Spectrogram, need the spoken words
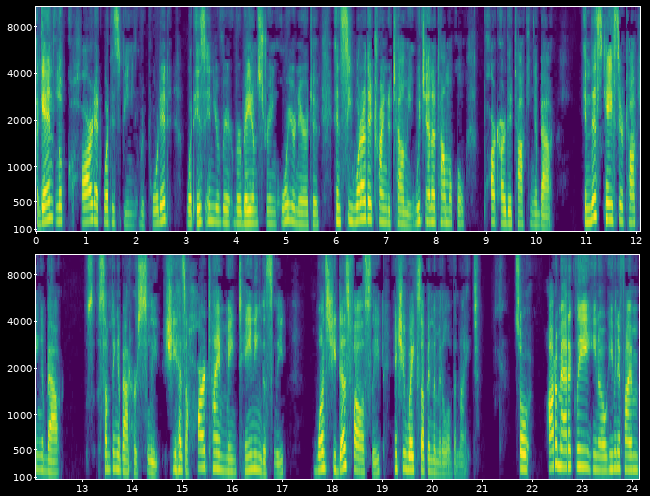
Again, look hard at what is being reported, what is in your ver verbatim string or your narrative, and see what are they trying to tell me? Which anatomical part are they talking about? In this case, they're talking about something about her sleep. She has a hard time maintaining the sleep once she does fall asleep and she wakes up in the middle of the night. So automatically, you know, even if I'm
